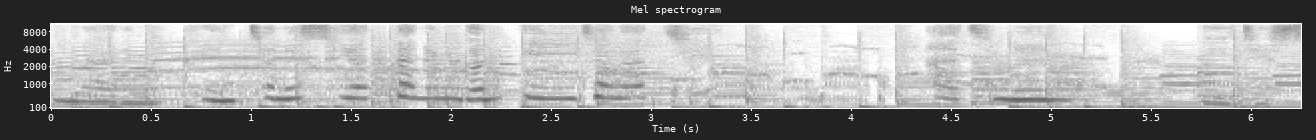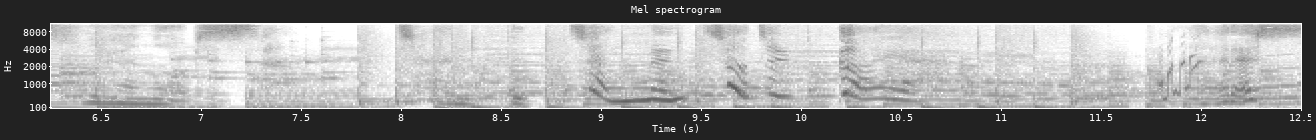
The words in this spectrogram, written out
나름 괜찮은 수였다는 건 인정하지 하지만 이제 소용없어 잔뜩 장난쳐줄 거야 알았어?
